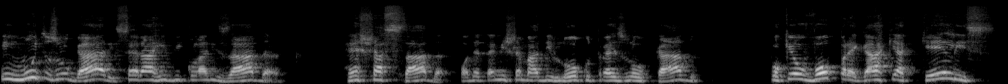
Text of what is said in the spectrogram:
em muitos lugares, será ridicularizada, rechaçada, pode até me chamar de louco, translocado, porque eu vou pregar que aqueles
